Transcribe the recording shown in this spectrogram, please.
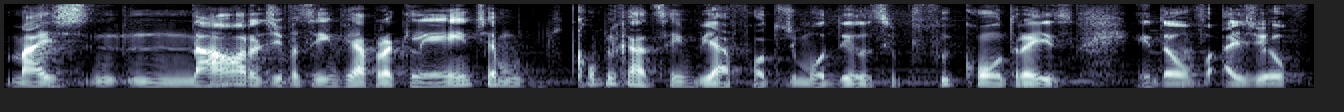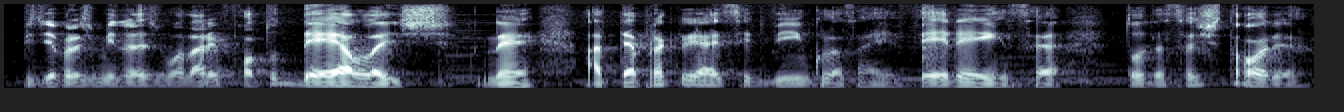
mas na hora de você enviar para cliente é muito complicado você enviar foto de modelo, eu sempre fui contra isso. Então eu pedi para as meninas mandarem foto delas, né? Até para criar esse vínculo, essa referência, toda essa história,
